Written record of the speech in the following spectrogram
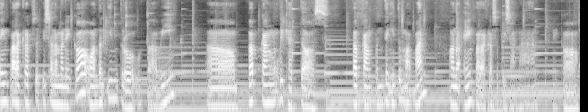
ing paragraf sepisan menika wonten intro utawi uh, bab kang wigatos. Bab kang penting itu mapan ana ing paragraf sepisanan menika.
